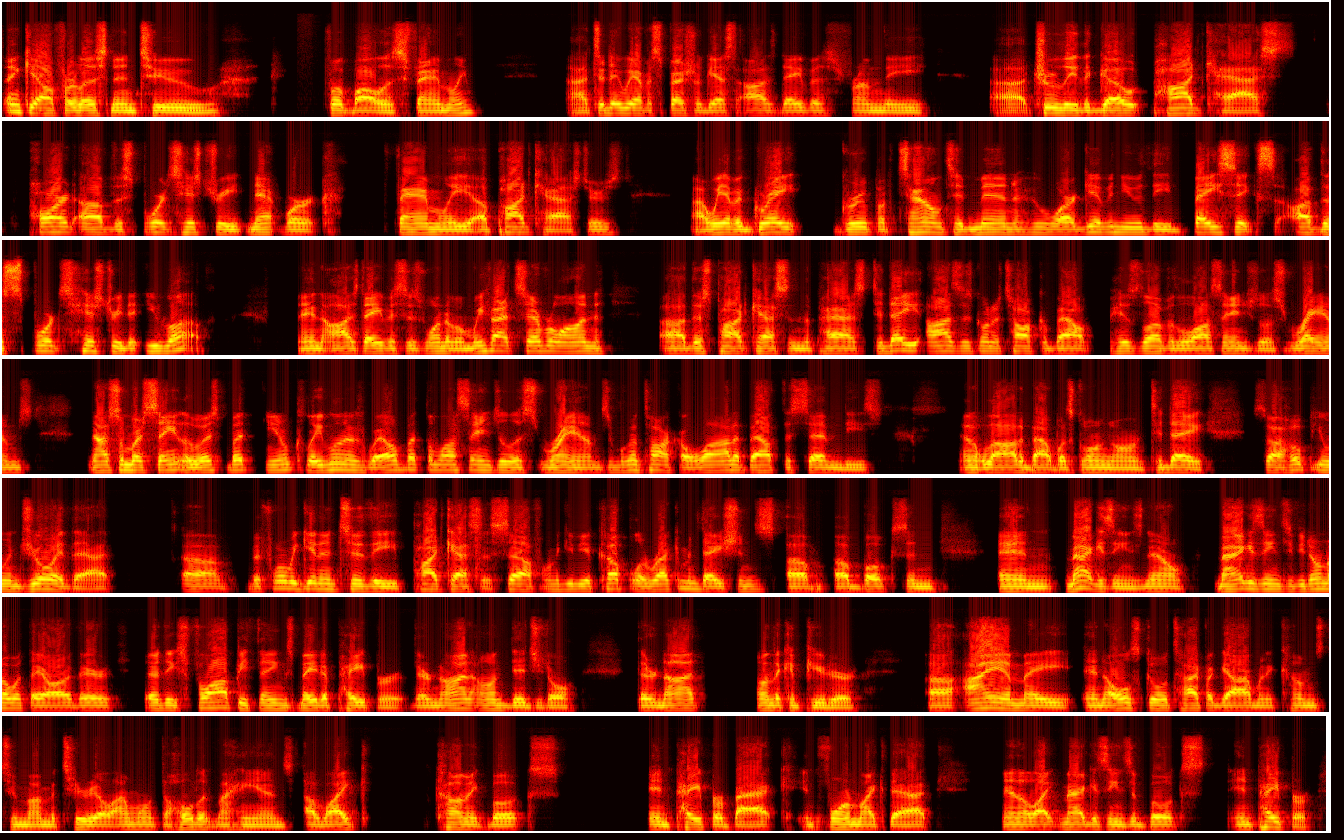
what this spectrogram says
Thank you all for listening to Football is Family. Uh, today we have a special guest, Oz Davis from the uh, Truly the GOAT podcast, part of the Sports History Network family of podcasters. Uh, we have a great group of talented men who are giving you the basics of the sports history that you love. And Oz Davis is one of them. We've had several on uh, this podcast in the past. Today, Oz is going to talk about his love of the Los Angeles Rams, not so much St. Louis, but you know Cleveland as well, but the Los Angeles Rams, and we're going to talk a lot about the '70s and a lot about what's going on today. So I hope you enjoy that. Uh, before we get into the podcast itself, I want to give you a couple of recommendations of, of books and and magazines. Now, magazines, if you don't know what they are, they're they're these floppy things made of paper. They're not on digital they're not on the computer. Uh, I am a an old school type of guy when it comes to my material. I want to hold it in my hands. I like comic books in paperback in form like that, and I like magazines and books in paper.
